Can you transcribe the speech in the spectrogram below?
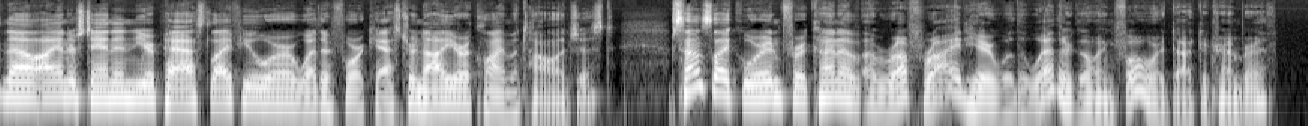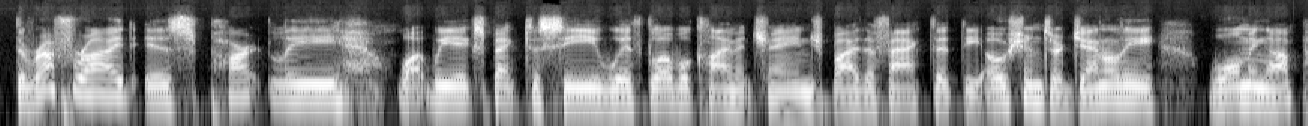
Now, I understand in your past life you were a weather forecaster. Now you're a climatologist. Sounds like we're in for kind of a rough ride here with the weather going forward, Dr. Trenberth. The rough ride is partly what we expect to see with global climate change by the fact that the oceans are generally warming up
